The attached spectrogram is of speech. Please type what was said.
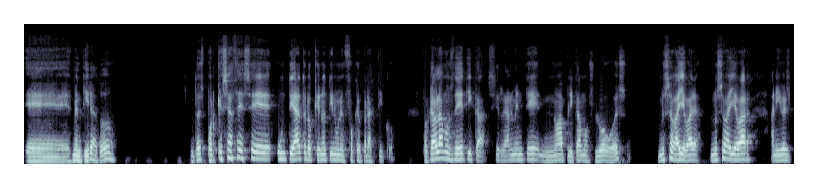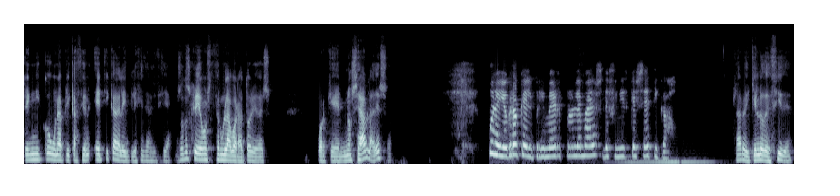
Eh, es mentira todo. Entonces, ¿por qué se hace ese, un teatro que no tiene un enfoque práctico? ¿Por qué hablamos de ética si realmente no aplicamos luego eso? No se va a llevar, no se va a llevar a nivel técnico una aplicación ética de la inteligencia artificial. Nosotros queríamos hacer un laboratorio de eso porque no se habla de eso. Bueno, yo creo que el primer problema es definir qué es ética. Claro, ¿y quién lo decide?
